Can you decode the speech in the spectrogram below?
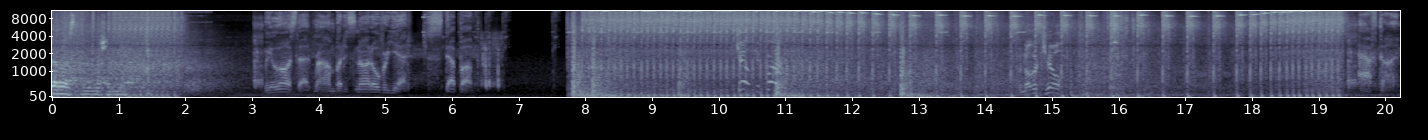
Пидорас ты очень, блядь. We lost that round, but it's not over yet. Step up. Kill confirmed. Another kill. Halftime.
